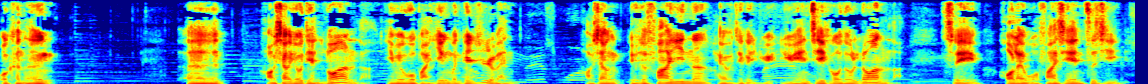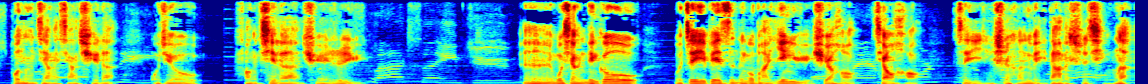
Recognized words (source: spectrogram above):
我可能，呃，好像有点乱了，因为我把英文跟日文，好像有的发音呢，还有这个语语言结构都乱了。所以后来我发现自己不能这样下去了，我就。放弃了学日语，嗯，我想能够我这一辈子能够把英语学好教好，这已经是很伟大的事情了。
